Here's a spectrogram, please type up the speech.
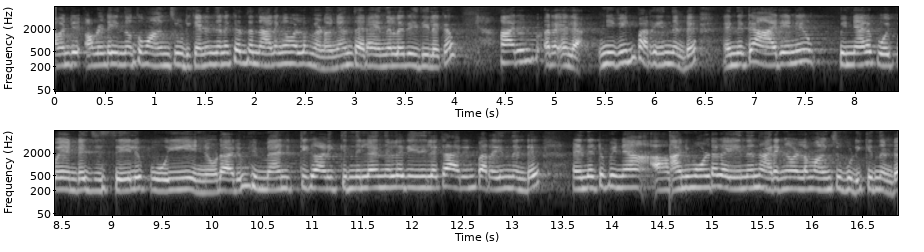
അവന്റെ അവളുടെ ഇന്നൊക്കെ വാങ്ങിച്ചു കുടിക്കാനും നിനക്ക് എന്താ നാരങ്ങ വെള്ളം വേണോ? ഞാൻ തരാം എന്നുള്ള രീതിയിലൊക്കെ ആര്യൻ അല്ല നിവിൻ പറയുന്നുണ്ട്. എന്നിട്ട് ആര്യന് പിന്നാലെ പോയി പോയി എന്റെ ജിസയിൽ പോയി എന്നോട് ആരും ഹ്യൂമാനിറ്റി കാണിക്കുന്നില്ല എന്നുള്ള രീതിയിലൊക്കെ ആര്യൻ പറയുന്നുണ്ട്. എന്നിട്ട് പിന്നെ അനുമോളുടെ കയ്യിൽ നിന്ന് നാരങ്ങ വെള്ളം വാങ്ങിച്ചു കുടിക്കുന്നുണ്ട്.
